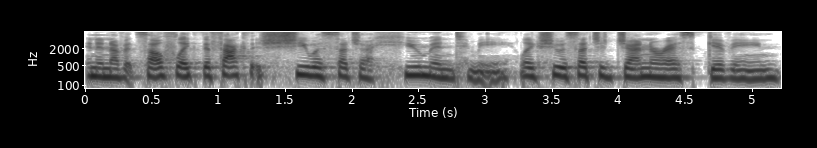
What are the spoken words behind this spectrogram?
in and of itself, like the fact that she was such a human to me, like she was such a generous, giving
